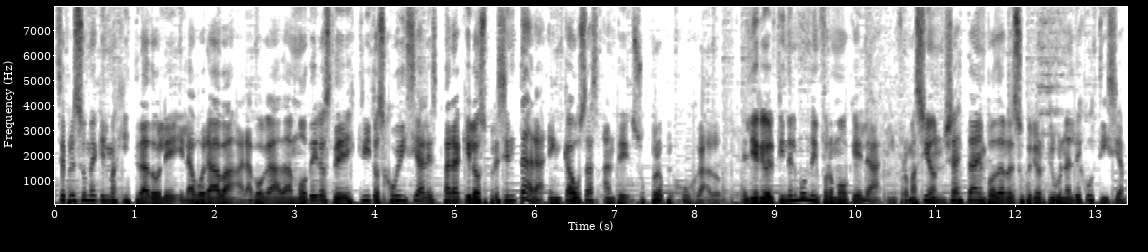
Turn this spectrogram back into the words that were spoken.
se presume que el magistrado le elaboraba a la abogada modelos de escritos judiciales para que los presentara en causas ante su propio juzgado. El diario El Fin del Mundo informó que la información ya está en poder del Superior Tribunal de Justicia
